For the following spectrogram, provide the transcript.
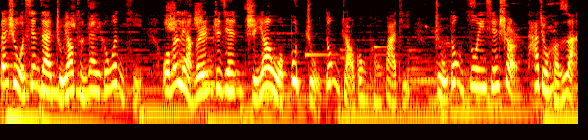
但是我现在主要存在一个问题。我们两个人之间，只要我不主动找共同话题，主动做一些事儿，他就很懒，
